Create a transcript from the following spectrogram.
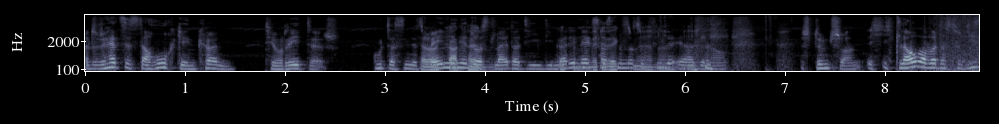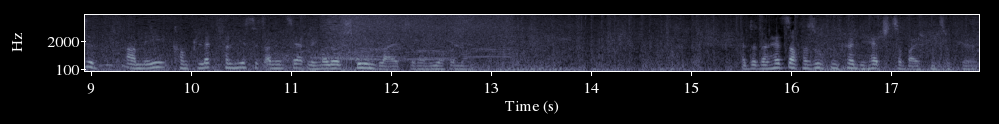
Also du hättest jetzt da hochgehen können. Theoretisch. Gut, das sind jetzt ja, Bailinge, du hast leider die, die Medivacs hast mehr so viele. Ne? Ja, genau. Stimmt schon. Ich, ich glaube aber, dass du diese Armee komplett verlierst jetzt an den Zergling, weil du stehen bleibst oder wie auch immer. Also dann hättest du auch versuchen können, die Hedge zum Beispiel zu killen.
